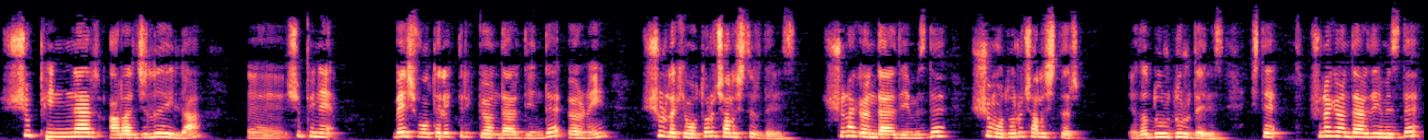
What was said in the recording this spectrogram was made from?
şu pinler aracılığıyla e, şu pine 5 volt elektrik gönderdiğinde örneğin şuradaki motoru çalıştır deriz. Şuna gönderdiğimizde şu motoru çalıştır ya da durdur deriz. İşte şuna gönderdiğimizde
